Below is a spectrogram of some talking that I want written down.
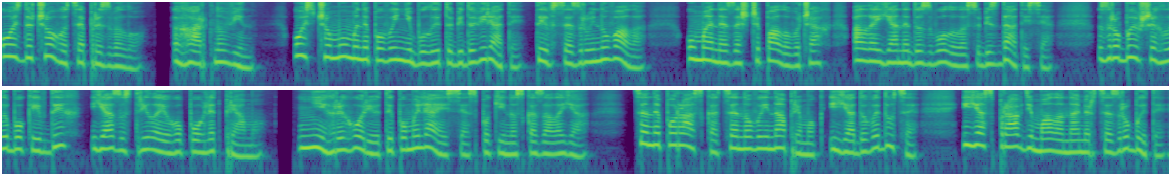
Ось до чого це призвело. Гаркнув він. Ось чому ми не повинні були тобі довіряти. Ти все зруйнувала. У мене защипало в очах, але я не дозволила собі здатися. Зробивши глибокий вдих, я зустріла його погляд прямо. Ні, Григорію, ти помиляєшся, спокійно сказала я. Це не поразка, це новий напрямок, і я доведу це. І я справді мала намір це зробити.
